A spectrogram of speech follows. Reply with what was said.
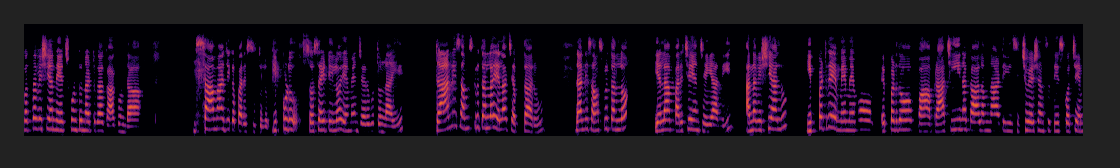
కొత్త విషయం నేర్చుకుంటున్నట్టుగా కాకుండా సామాజిక పరిస్థితులు ఇప్పుడు సొసైటీలో ఏమేం జరుగుతున్నాయి? దాన్ని సంస్కృతంలో ఎలా చెప్తారు? దాన్ని సంస్కృతంలో ఎలా పరిచయం చేయాలి? అన్న విషయాలు ఇప్పటిదే మేమేమో ఎప్పటిదో పా ప్రాచీన కాలం నాటి సిచ్యువేషన్స్ తీసుకొచ్చి ఏం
